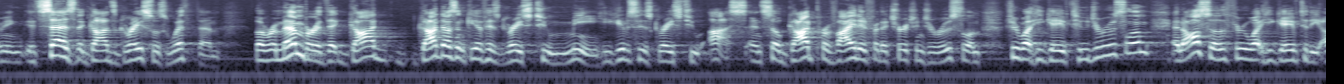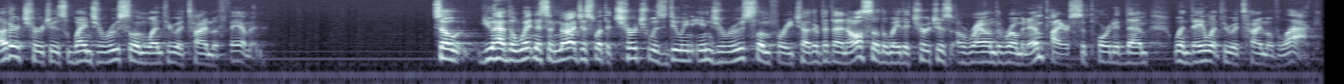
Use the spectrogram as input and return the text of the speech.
I mean, it says that God's grace was with them, but remember that God, God doesn't give his grace to me, he gives his grace to us. And so God provided for the church in Jerusalem through what he gave to Jerusalem and also through what he gave to the other churches when Jerusalem went through a time of famine. So you have the witness of not just what the church was doing in Jerusalem for each other, but then also the way the churches around the Roman Empire supported them when they went through a time of lack.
